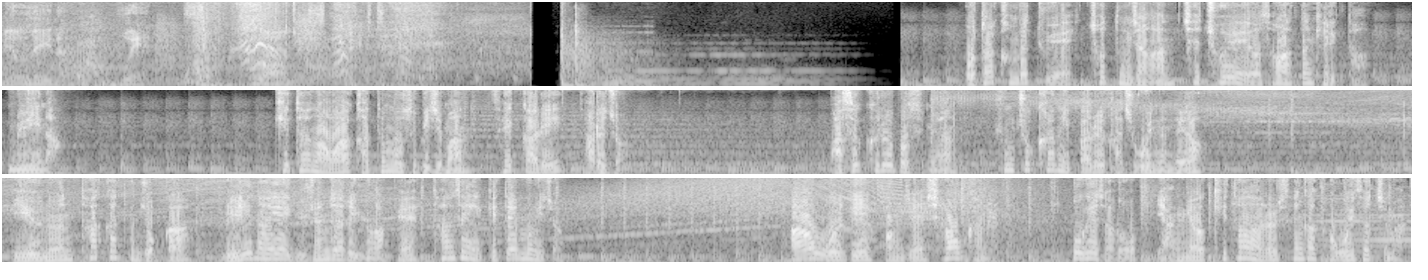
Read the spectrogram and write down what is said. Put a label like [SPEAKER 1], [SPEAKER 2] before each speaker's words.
[SPEAKER 1] Milena wins. Flawless victory.
[SPEAKER 2] 모탈 컴뱃 2에 첫 등장한 최초의 여성 악당 캐릭터 밀리나 키타나와 같은 모습이지만 색깔이 다르죠 마스크를 벗으면 흉측한 이빨을 가지고 있는데요 이유는 타카 탄족과 밀리나의 유전자를 융합해 탄생했기 때문이죠 아우월드의 황제 샤오칸은 후계자로 양녀 키타나를 생각하고 있었지만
